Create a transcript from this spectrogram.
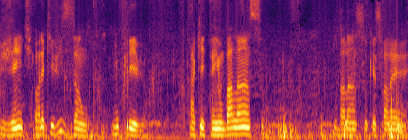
Gente, olha que visão incrível. Aqui tem um balanço. O balanço que eles falam é.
